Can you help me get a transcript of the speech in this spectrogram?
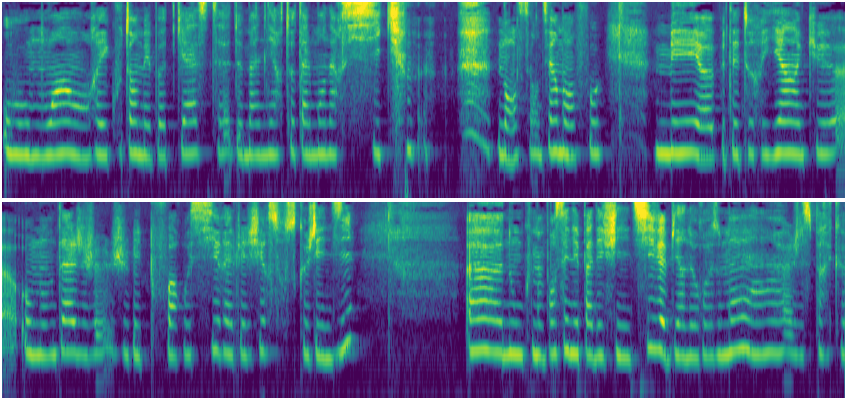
Ou moi en réécoutant mes podcasts de manière totalement narcissique. non, c'est entièrement faux. Mais euh, peut-être rien que au montage, je, vais pouvoir aussi réfléchir sur ce que j'ai dit. Donc ma pensée n'est pas définitive et bien heureusement, hein, j'espère que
